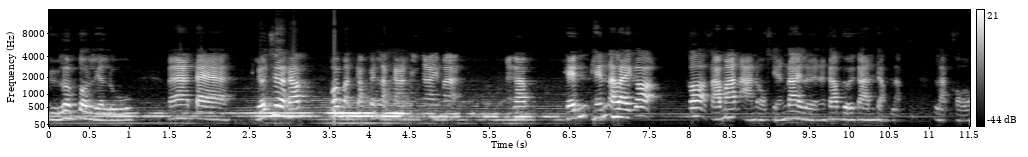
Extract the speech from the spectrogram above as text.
คือเริ่มต้นเรียนรู้นะแต่เหลือเชื่อครับว่ามันกลับเป็นหลักการที่ง่ายมากนะครับ เห็นเห็นอะไรก็ก็สามารถอ่านออกเสียงได้เลยนะครับ โดยการจับหลักหลักของ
